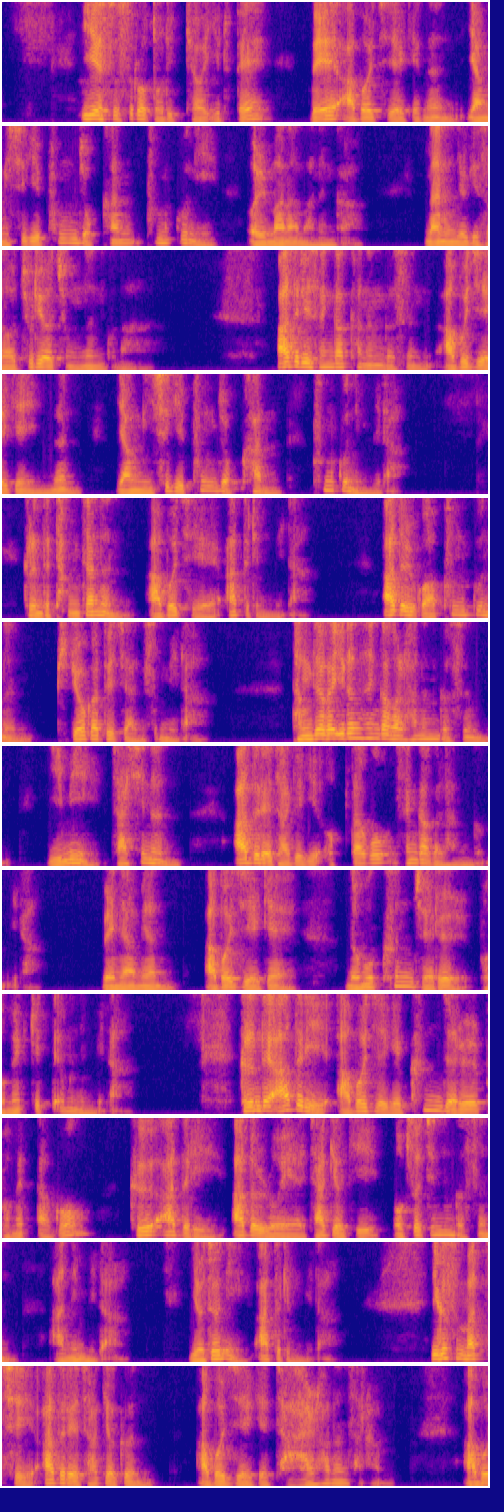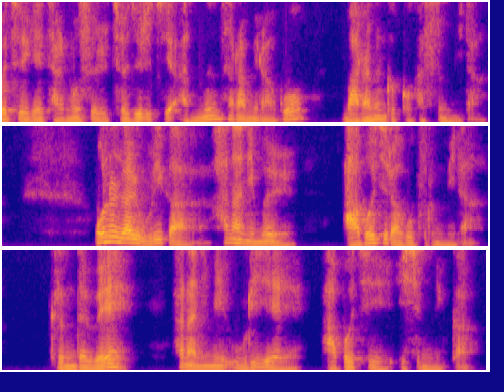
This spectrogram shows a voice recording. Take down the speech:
이에 스스로 돌이켜 이르되 내 아버지에게는 양식이 풍족한 품꾼이 얼마나 많은가. 나는 여기서 줄여 죽는구나. 아들이 생각하는 것은 아버지에게 있는 양식이 풍족한 품꾼입니다. 그런데 당자는 아버지의 아들입니다. 아들과 품꾼은 비교가 되지 않습니다. 당자가 이런 생각을 하는 것은 이미 자신은 아들의 자격이 없다고 생각을 하는 겁니다. 왜냐하면 아버지에게 너무 큰 죄를 범했기 때문입니다. 그런데 아들이 아버지에게 큰 죄를 범했다고 그 아들이 아들로의 자격이 없어지는 것은 아닙니다. 여전히 아들입니다. 이것은 마치 아들의 자격은 아버지에게 잘하는 사람, 아버지에게 잘못을 저지르지 않는 사람이라고 말하는 것과 같습니다. 오늘날 우리가 하나님을 아버지라고 부릅니다. 그런데 왜 하나님이 우리의 아버지이십니까?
